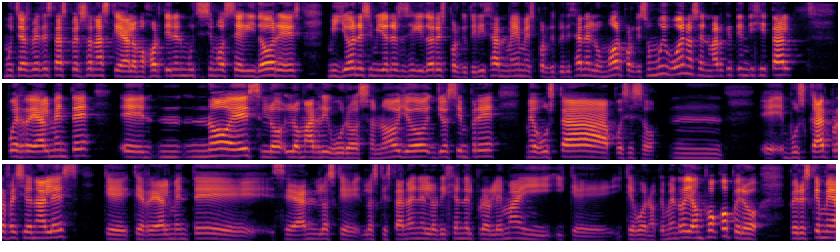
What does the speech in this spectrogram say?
muchas veces estas personas que a lo mejor tienen muchísimos seguidores, millones y millones de seguidores porque utilizan memes, porque utilizan el humor, porque son muy buenos en marketing digital, pues realmente eh, no es lo, más riguroso. ¿no? Yo, yo siempre me gusta, pues eso, mm, eh, buscar profesionales que, realmente sean los que, los que están en el origen del problema y, que, bueno, que me enrolla un poco, pero, pero es que, me,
